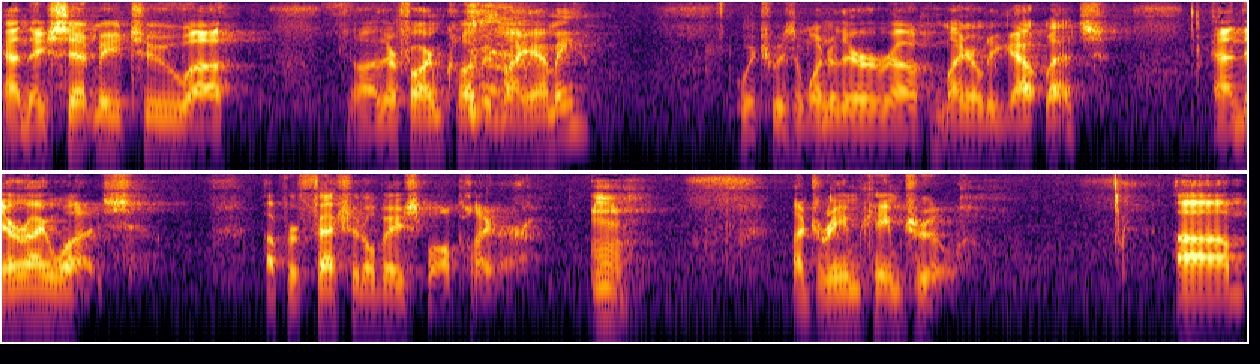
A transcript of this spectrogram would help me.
and they sent me to uh, uh, their farm club in Miami, which was one of their minor league outlets, and there I was, a professional baseball player. Mm. A dream came true. Um,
